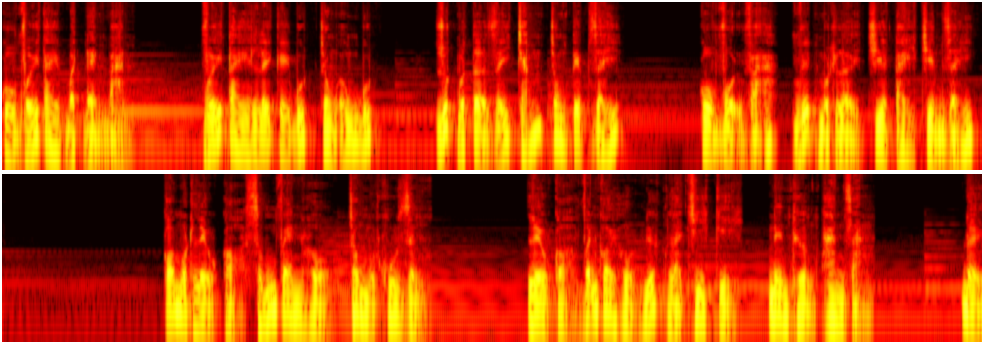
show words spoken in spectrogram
Cô với tay bật đèn bàn, với tay lấy cây bút trong ống bút, rút một tờ giấy trắng trong tiệp giấy. Cô vội vã viết một lời chia tay trên giấy. Có một lều cỏ sống ven hồ trong một khu rừng lều cỏ vẫn coi hồ nước là chi kỷ, nên thường than rằng, đời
